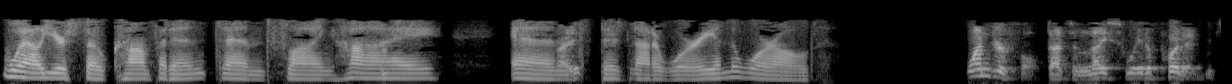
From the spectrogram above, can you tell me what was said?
Well, you're so confident and flying high, and right. there's not a worry in the world. Wonderful. That's a nice way to put it. It's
